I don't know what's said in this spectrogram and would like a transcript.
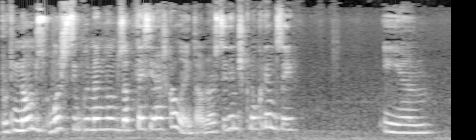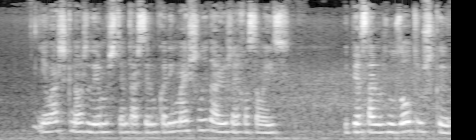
porque não nos, hoje simplesmente não nos apetece ir à escola, então nós decidimos que não queremos ir. E hum, eu acho que nós devemos tentar ser um bocadinho mais solidários em relação a isso e pensarmos nos outros que,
